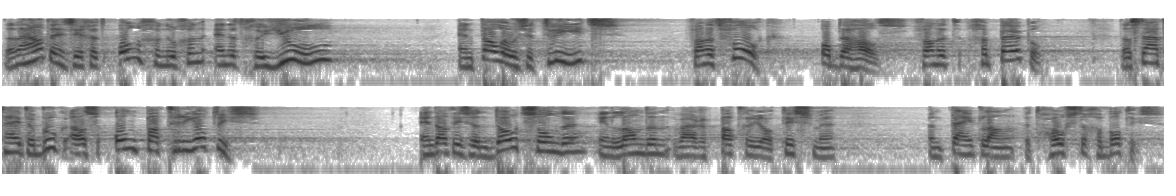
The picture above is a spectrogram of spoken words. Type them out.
dan haalt hij zich het ongenoegen en het gejoel en talloze tweets van het volk op de hals, van het gepeupel. Dan staat hij te boek als onpatriotisch. En dat is een doodzonde in landen waar het patriotisme een tijd lang het hoogste gebod is.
